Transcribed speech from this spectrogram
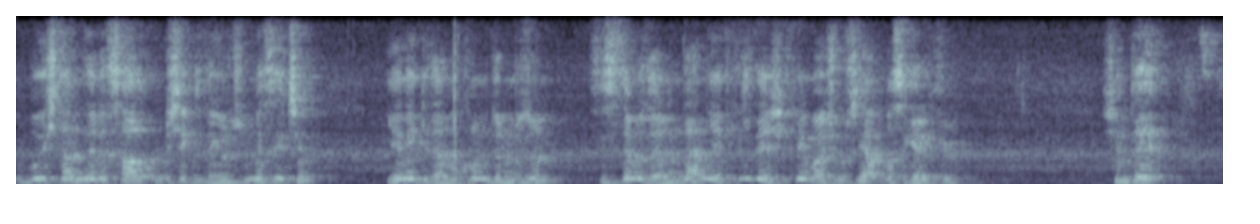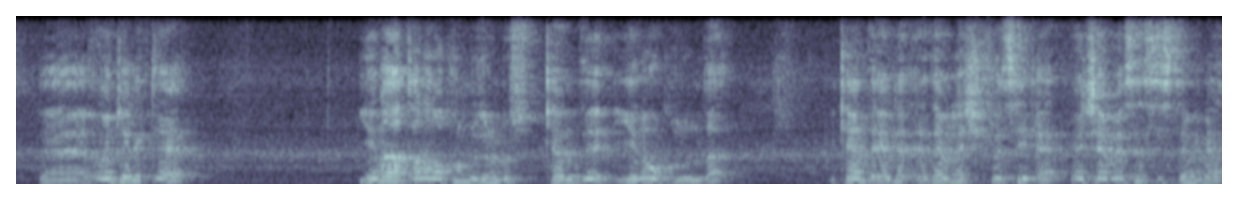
bu işlemleri sağlıklı bir şekilde yürütülmesi için yeni giden okul müdürümüzün sistem üzerinden yetkili değişikliği başvurusu yapması gerekiyor. Şimdi eee, öncelikle yeni atanan okul müdürümüz kendi yeni okulunda kendi e-devlet şifresiyle EÇBS sistemine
